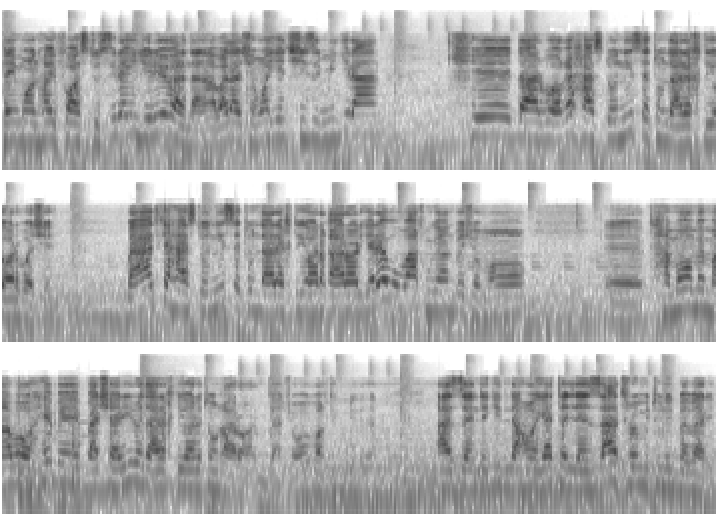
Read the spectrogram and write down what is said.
پیمان های فاستوسی رو اینجوری ببندن. اول از شما یه چیزی می‌گیرن که در واقع هست و نیستتون در اختیار باشه. بعد که هست و نیستتون در اختیار قرار گرفت اون وقت میان به شما تمام مواهب بشری رو در اختیارتون قرار میدن. شما وقتی از زندگی نهایت لذت رو می‌تونید ببرید.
